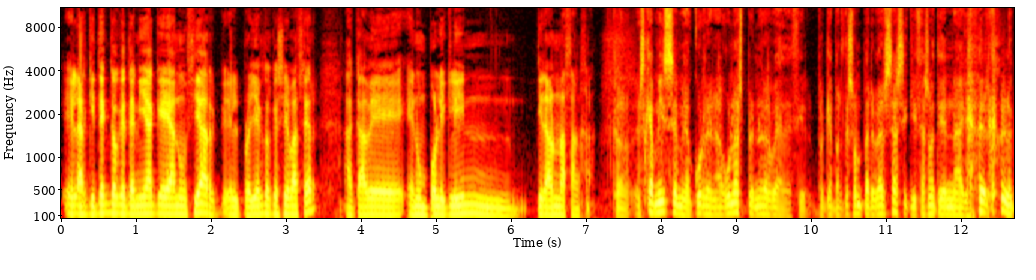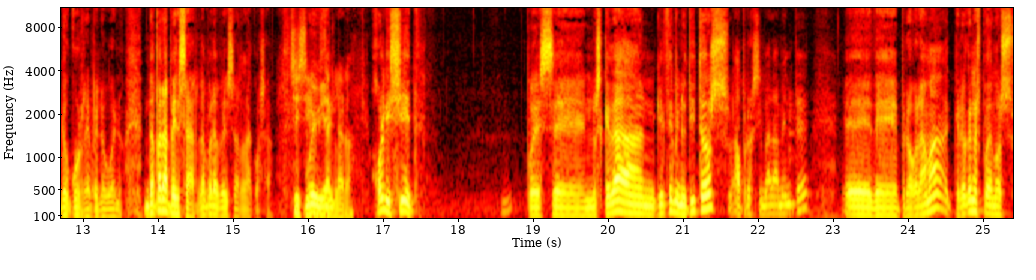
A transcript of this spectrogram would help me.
el arquitecto que tenía que anunciar el proyecto que se iba a hacer acabe en un policlín tirado en una zanja. Claro, es que a mí se me ocurren algunas, pero no las voy a decir, porque aparte son perversas y quizás no tienen nada que ver con lo que ocurre, pero bueno, da para pensar, da para pensar la cosa. Sí, sí, Muy está bien. claro. Holy shit. Pues eh, nos quedan 15 minutitos aproximadamente eh, de programa. Creo que nos podemos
